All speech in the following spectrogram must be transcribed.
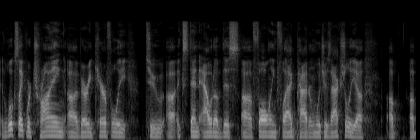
It looks like we're trying uh, very carefully to uh, extend out of this uh, falling flag pattern, which is actually a, a, a,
